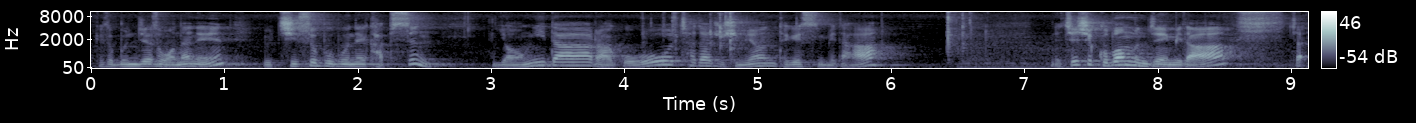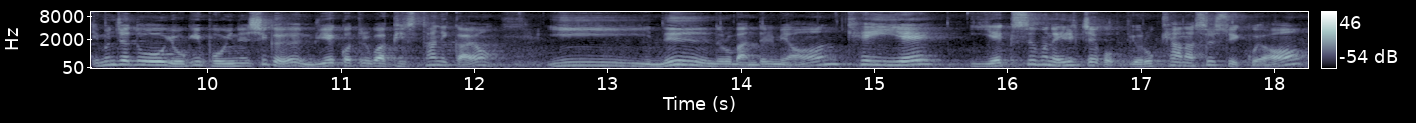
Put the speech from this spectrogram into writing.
그래서 문제에서 원하는 이 지수 부분의 값은 0이다 라고 찾아주시면 되겠습니다. 네, 79번 문제입니다. 자, 이 문제도 여기 보이는 식은 위의 것들과 비슷하니까요. 2는으로 만들면 k의 2x분의 1제곱 이렇게 하나 쓸 수 있고요.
